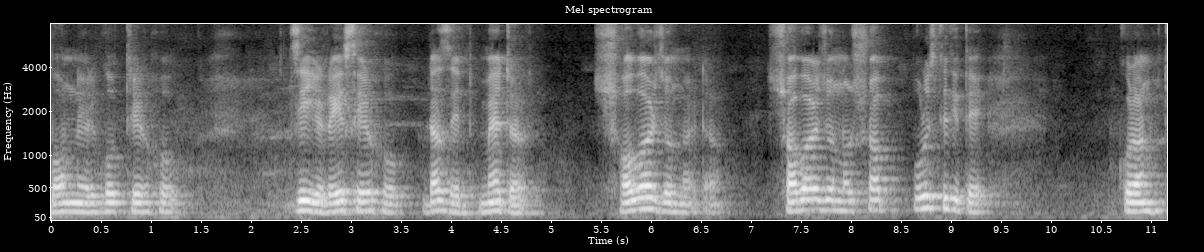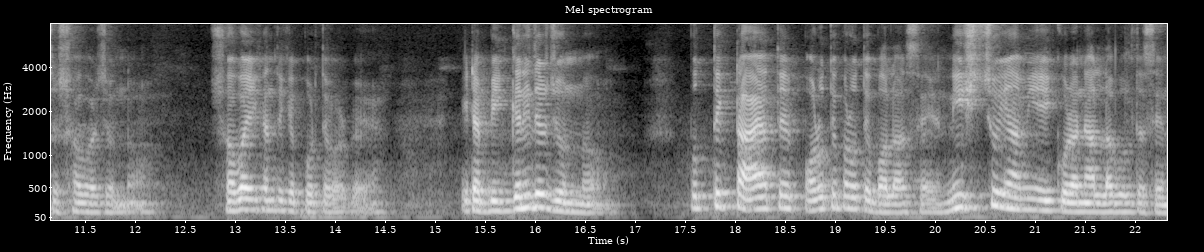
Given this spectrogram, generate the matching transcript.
বর্ণের, গোত্রের হোক, যে রেসের হোক ডাজ ইট ম্যাটার সবার জন্য এটা। সবার জন্য, সব পরিস্থিতিতে কোরআন হচ্ছে সবার জন্য। সবাই এখান থেকে পড়তে পারবে। এটা বিজ্ঞানীদের জন্য। প্রত্যেকটা আয়াতের পরতে পরতে বলা আছে, নিশ্চয়ই আমি এই কোরআনে আল্লাহ বলতেছেন,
